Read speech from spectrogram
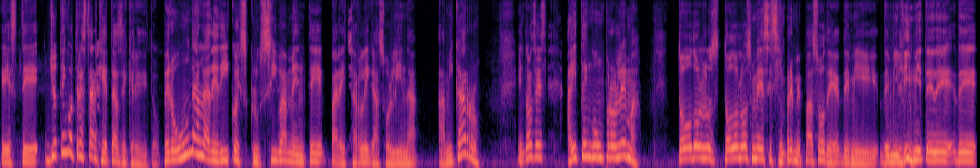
este, yo tengo tres tarjetas de crédito, pero una la dedico exclusivamente para echarle gasolina a mi carro. Entonces, ahí tengo un problema todos los, todos los meses siempre me paso de, mi, de mi límite de,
